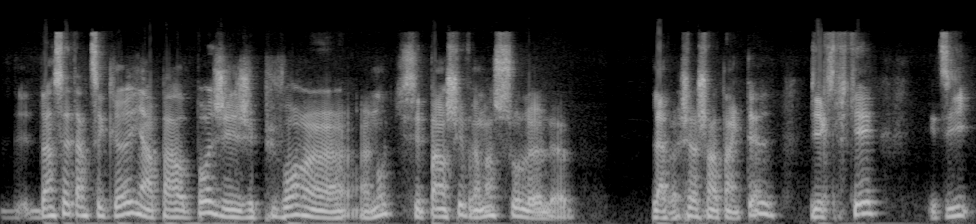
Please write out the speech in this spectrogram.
dans cet article-là, il n'en parle pas. J'ai pu voir un, autre qui s'est penché vraiment sur le, la recherche en tant que telle. Il expliquait, il dit,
